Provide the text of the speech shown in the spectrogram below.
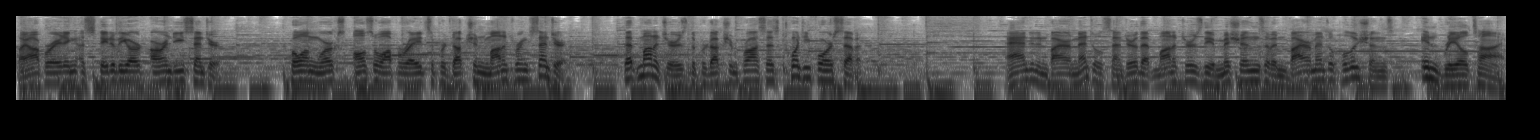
by operating a state-of-the-art R&D center. Pohang Works also operates a production monitoring center that monitors the production process 24-7 and an environmental center that monitors the emissions of environmental pollutions in real time.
